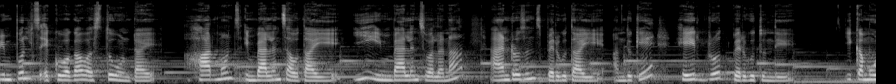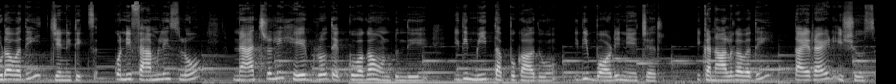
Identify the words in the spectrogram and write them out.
పింపుల్స్ ఎక్కువగా వస్తూ ఉంటాయి. హార్మోన్స్ ఇంబ్యాలెన్స్ అవుతాయి. ఈ ఇంబ్యాలెన్స్ వలన ఆండ్రోజన్స్ పెరుగుతాయి. అందుకే హెయిర్ గ్రోత్ పెరుగుతుంది. ఇక మూడవది జెనెటిక్స్. కొన్ని ఫ్యామిలీస్లో న్యాచురలీ హెయిర్ గ్రోత్ ఎక్కువగా ఉంటుంది. ఇది మీ తప్పు కాదు. ఇది బాడీ నేచర్. ఇక నాలుగవది థైరాయిడ్ ఇష్యూస్.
